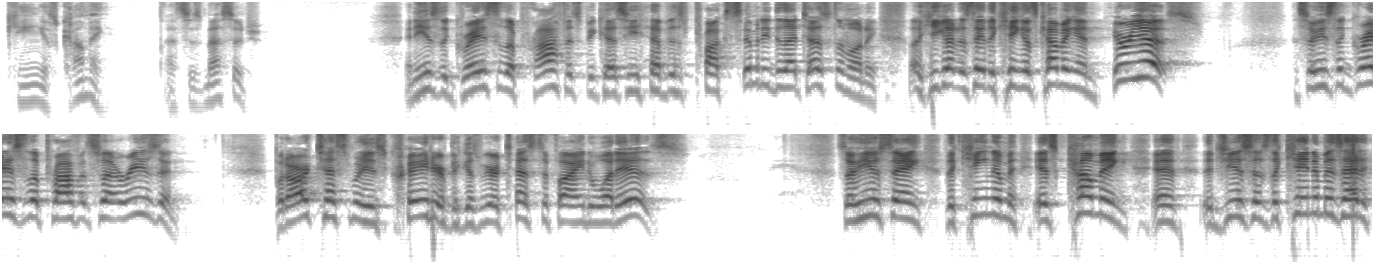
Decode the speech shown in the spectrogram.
king is coming. That's his message. And he is the greatest of the prophets because he has his proximity to that testimony. Like he got to say the king is coming, and here he is. And so he's the greatest of the prophets for that reason. But our testimony is greater because we are testifying to what is. So he was saying, The kingdom is coming. And Jesus says, The kingdom is at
